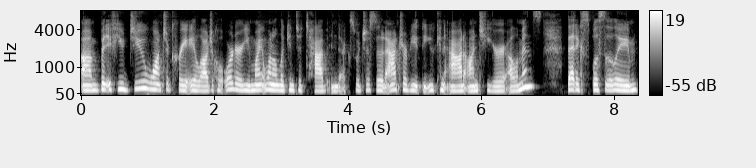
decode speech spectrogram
Um, but if you do want to create a logical order, you might want to look into tab index, which is an attribute that you can add onto your elements that explicitly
